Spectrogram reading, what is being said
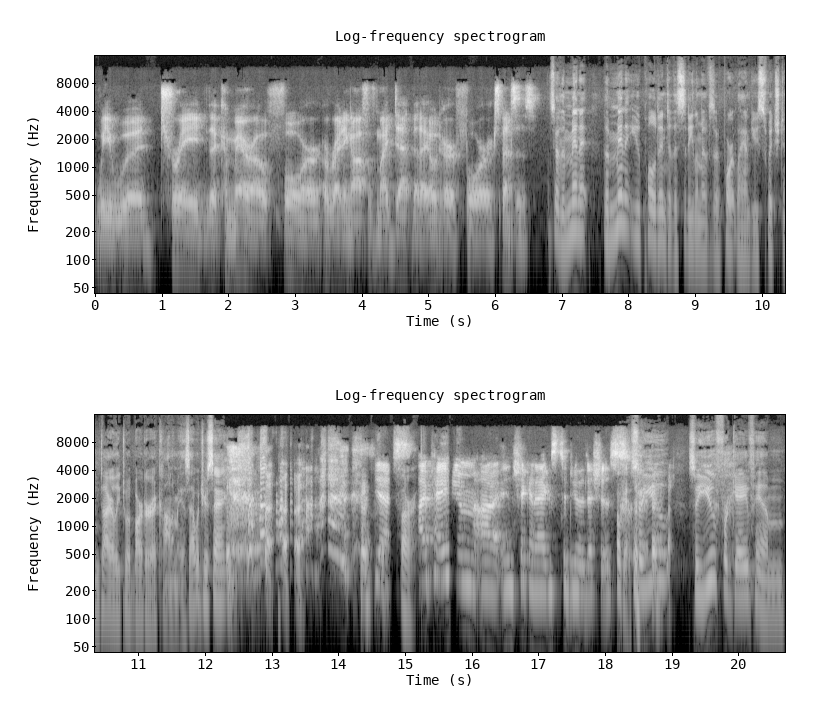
we would trade the Camaro for a writing off of my debt that I owed her for expenses. So the minute the minute you pulled into the city limits of Portland, you switched entirely to a barter economy. Is that what you're saying? yes. All right. I pay him uh, in chicken eggs to do the dishes. Okay, so you so you forgave him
